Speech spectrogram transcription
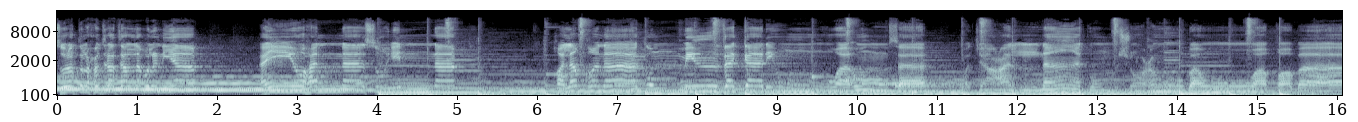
সূরাতুল হুজরাত আল্লাহ বলেন ইয়া আইয়ুহান নাসু ইন্না خلقناكم من ذكر وأنثى وجعلناكم شعوبا وقبائل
